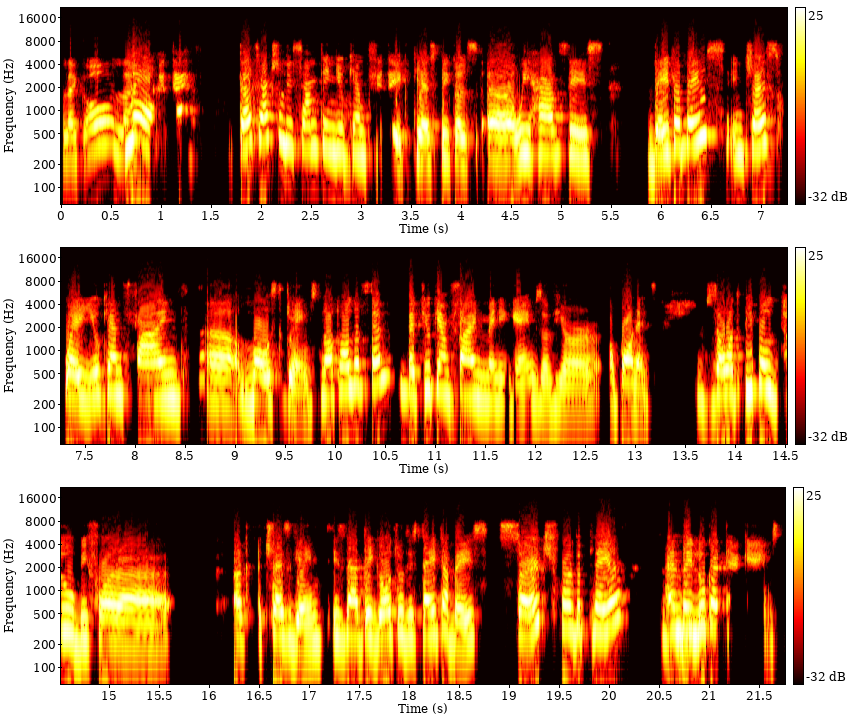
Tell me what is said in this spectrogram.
like, oh, like, No, that's, that's actually something you can predict, yes, because uh, we have this database in chess where you can find uh, most games, not all of them, but you can find many games of your opponents. So, what people do before a, a, a chess game is that they go to this database, search for the player, and they look at their games.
